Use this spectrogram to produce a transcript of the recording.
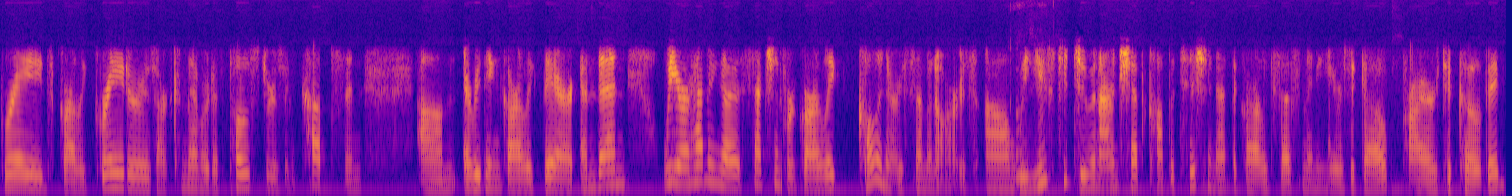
braids, garlic graters, our commemorative posters and cups and um, everything garlic there. And then we are having a section for garlic culinary seminars. Um, We used to do an Iron Chef competition at the Garlic Fest many years ago prior to COVID.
